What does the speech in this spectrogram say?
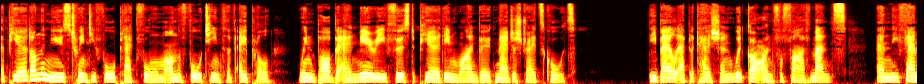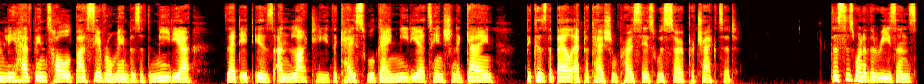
appeared on the News 24 platform on the 14th of April when Bob and Mary first appeared in Wynberg Magistrates Court. The bail application would go on for five months and the family have been told by several members of the media that it is unlikely the case will gain media attention again because the bail application process was so protracted. This is one of the reasons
